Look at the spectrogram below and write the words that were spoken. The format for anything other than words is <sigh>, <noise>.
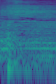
Yeah. <laughs>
